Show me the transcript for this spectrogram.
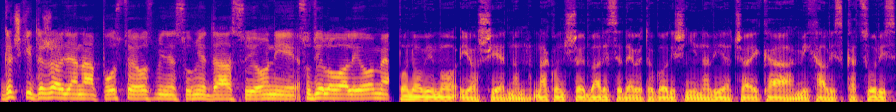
grčkih državljana postoje ozbiljne sumnje da su i oni sudjelovali u ovome. Ponovimo još jednom. Nakon što je 29-godišnji navijač AEK Mihalis Kacuris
